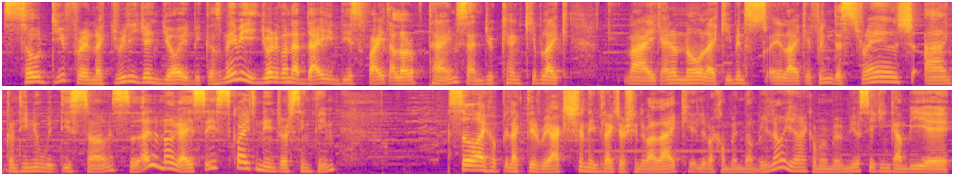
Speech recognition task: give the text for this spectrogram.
so different like really you enjoy it because maybe you're gonna die in this fight a lot of times and you can keep like like I don't know, like even uh, like feeling the strange and continue with these songs. So I don't know, guys. It's quite an interesting theme. So I hope you liked the reaction. If you liked the reaction, leave a like, leave a comment down below. Yeah, can remember music. It can be a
